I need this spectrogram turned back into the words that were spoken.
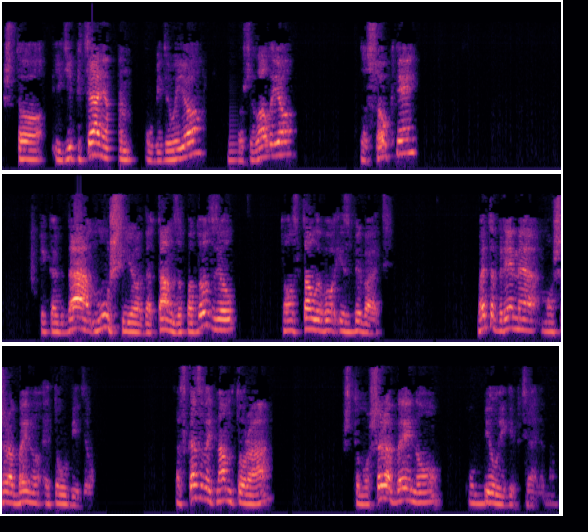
что египтянин увидел ее, пожелал ее, зашел к ней, и когда муж ее, Датан, заподозрил, то он стал его избивать. В это время Мушерабейну это увидел. Рассказывает нам Тура, что Мушерабейну убил египтянина.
